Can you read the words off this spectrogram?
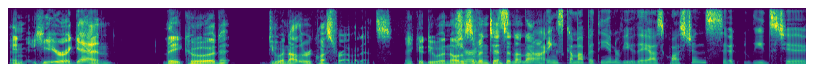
and here again, they could do another request for evidence. They could do a notice Sure, of intent to deny. Things come up at the interview. They ask questions. It leads to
